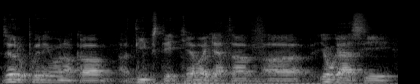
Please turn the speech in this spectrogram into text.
az Európai Uniónak a, a deep state-je, vagy hát a, a jogászi,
